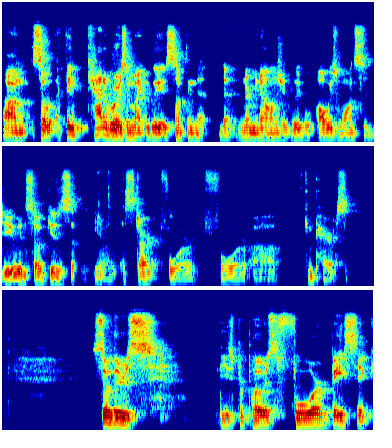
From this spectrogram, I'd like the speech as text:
Um, so I think categories of microglia is something that that neuroimmunology really always wants to do, and so it gives us a, you know a start for for uh, comparison. So there's these proposed four basic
